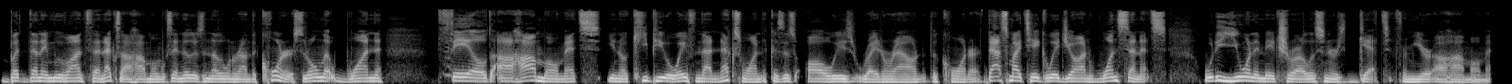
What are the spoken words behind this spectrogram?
But then I move on to the next aha moment because I know there's another one around the corner. So don't let one failed aha moments, you know, keep you away from that next one because it's always right around the corner. That's my takeaway, John. One sentence. What do you want to make sure our listeners get from your aha moment?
